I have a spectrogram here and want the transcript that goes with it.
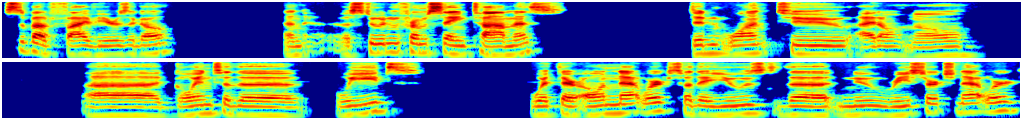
This is about 5 years ago and a student from St. Thomas didn't want to, I don't know, uh, go into the weeds with their own network. So they used the new research network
